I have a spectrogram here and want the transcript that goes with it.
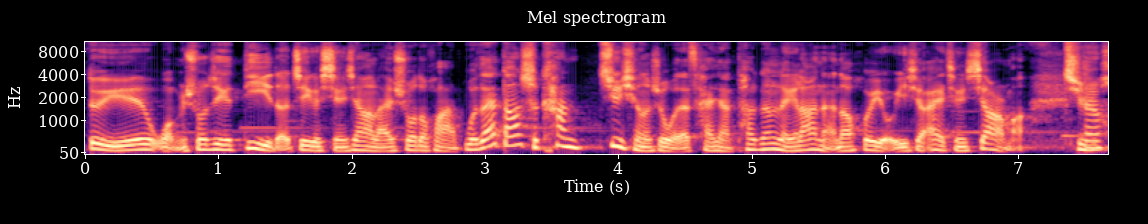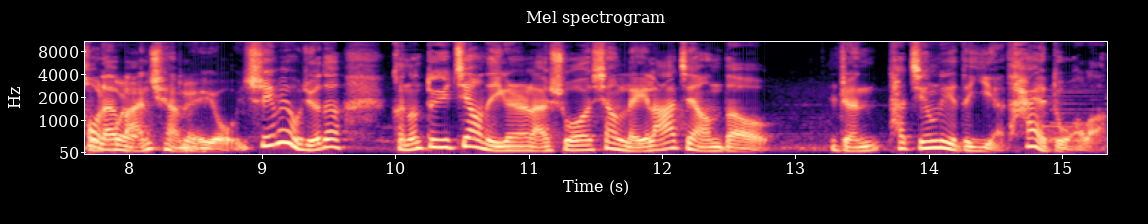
对于我们说这个 D 的这个形象来说的话，我在当时看剧情的时候，我在猜想他跟雷拉难道会有一些爱情线吗？但是后来完全没有，是因为我觉得可能对于这样的一个人来说，像雷拉这样的人他经历的也太多了，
